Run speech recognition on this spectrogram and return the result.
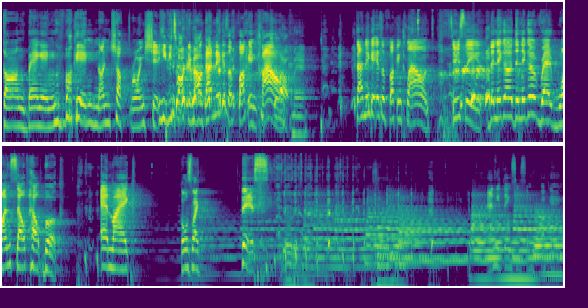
gong banging, fucking nunchuck throwing shit he be talking about. That nigga's a fucking clown. man. That nigga is a fucking clown. Seriously, the nigga, the nigga read one self help book, and like goes like this. and he thinks he's some fucking.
